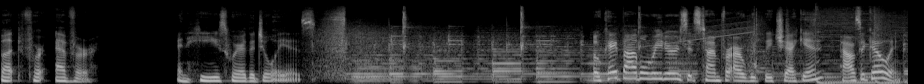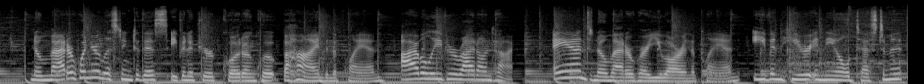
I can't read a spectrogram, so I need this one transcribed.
but forever. And he's where the joy is. Okay, Bible readers, it's time for our weekly check in. How's it going? No matter when you're listening to this, even if you're quote unquote behind in the plan, I believe you're right on time. And no matter where you are in the plan, even here in the Old Testament,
